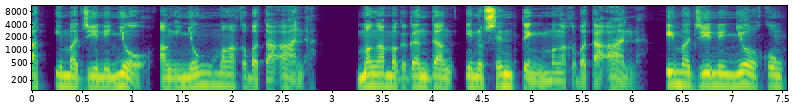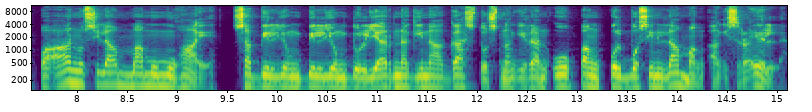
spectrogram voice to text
at imagine ninyo ang inyong mga kabataan, mga magagandang inosenteng mga kabataan. Imagine ninyo kung paano sila mamumuhay sa bilyong-bilyong dolyar na ginagastos ng Iran upang pulbosin lamang ang Israel.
